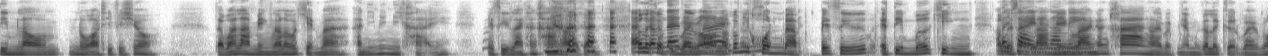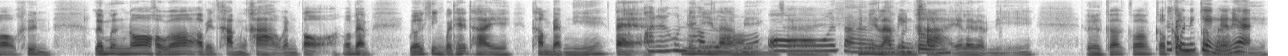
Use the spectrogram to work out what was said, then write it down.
ติมเรา no artificial แต่ว่าราเมงแล้วเราก็เขียนว่าอันนี้ไม่มีขาย ไปซื้อร้านข้างๆเอาแล้วกัน ก็เลยเกิดเป็นไวรัลจำได้แล้วก็มีคนแบบไปซื้อไอติมเบอร์คิงเอาไปไปใส่ใส่ในราเมงราเมงร้านข้างๆ อะไรแบบเนี้ยมันก็เลยเกิดไวรัลขึ้น แล้วเมืองนอกเขาก็เอาไปทำข่าวกันต่อ ว่าแบบเบอร์คิงประเทศไทยทำแบบนี้ แต่อ๋อนั่นคุณไม่มีทำเหรอราเมงโอ้ใช่ตายไม่มีราเมงแล้วคุณตูนขายอะไรแบบนี้ เออก็ก็ก็เฮ้ยเป็นคุณนี่เก่งนะเนี่ยประมาณ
